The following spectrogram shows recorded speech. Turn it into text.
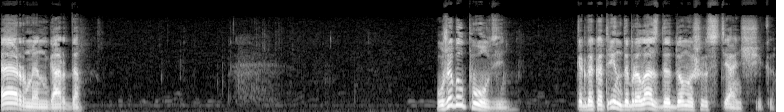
Эрменгарда. Уже был полдень, когда Катрин добралась до дома шерстянщика.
